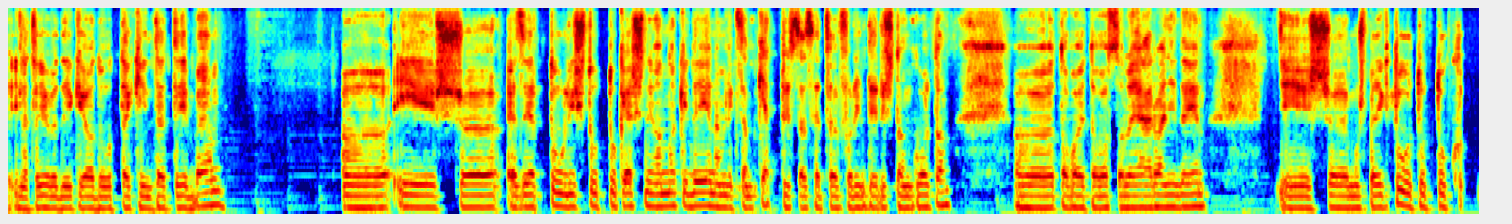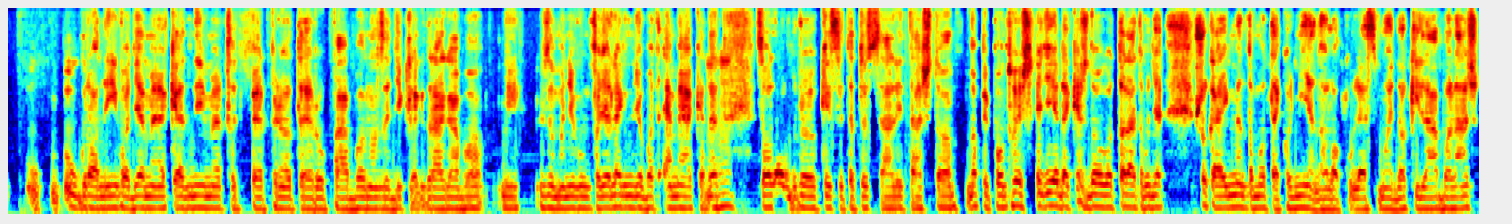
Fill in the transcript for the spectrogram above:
illetve jövedéki adó tekintetében, és ezért túl is tudtuk esni annak idején, emlékszem 270 forintért is tankoltam tavaly tavasszal a járvány idején, és most pedig túl tudtuk ugrani, vagy emelkedni, mert hogy per pillanat Európában az egyik legdrágább a mi üzemanyagunk, vagy a legnagyobbat emelkedett. Uh-huh. Szóval erről készített összeállítást a napi.hu, és egy érdekes dolgot találtam, ugye sokáig ment a matek, hogy milyen alakú lesz majd a kilábalás,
